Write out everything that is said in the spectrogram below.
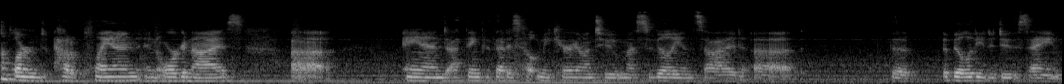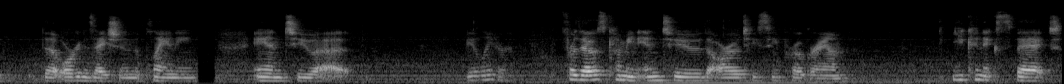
I've learned how to plan and organize, uh, and I think that that has helped me carry on to my civilian side. Uh, the ability to do the same, the organization, the planning, and to uh, be a leader. For those coming into the ROTC program, you can expect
